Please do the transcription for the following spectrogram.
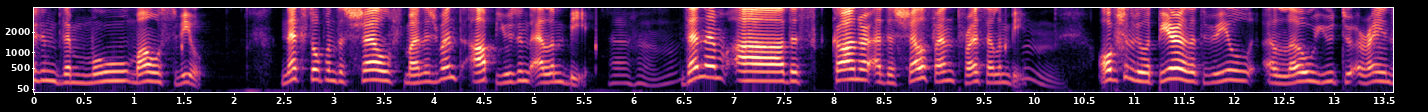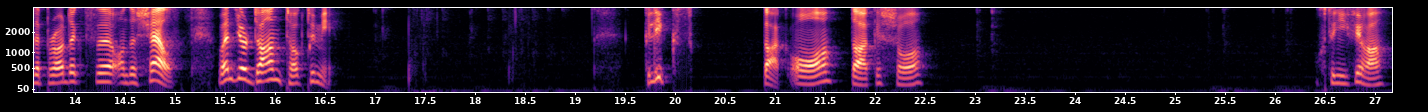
using the mo- mouse wheel. Next, open the shelf management app using LMB. Ahem. Then um, uh, the scanner at the shelf and press LMB. Hmm. Option will appear that will allow you to arrange the products uh, on the shelf. When you're done, talk to me. Клікс. Так, о, так, і що? Ух ти, ніфіга.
